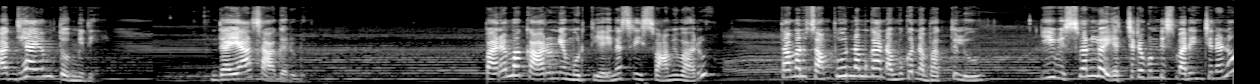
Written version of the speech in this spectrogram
అధ్యాయం తొమ్మిది. దయాసాగరుడు. పరమ కారుణ్యమూర్తి అయిన శ్రీ స్వామివారు తమను సంపూర్ణంగా నమ్ముకున్న భక్తులు ఈ విశ్వంలో ఎచ్చటబుండి స్మరించినను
